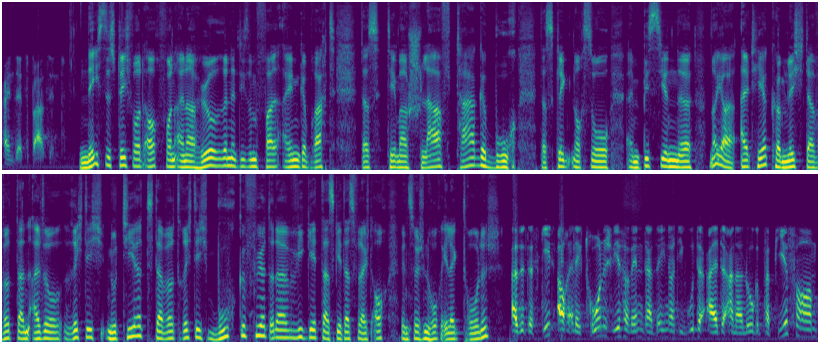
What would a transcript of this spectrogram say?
einsetzbar sind. Nächstes Stichwort auch von einer Hörerin in diesem Fall eingebracht, das Thema Schlaftagebuch. Das klingt noch so ein bisschen, äh, naja, altherkömmlich. Da wird dann also richtig notiert, da wird richtig Buch geführt oder wie geht das? Geht das vielleicht auch inzwischen hochelektronisch? Also das geht auch elektronisch. Wir verwenden tatsächlich noch die gute alte analoge Papierform.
